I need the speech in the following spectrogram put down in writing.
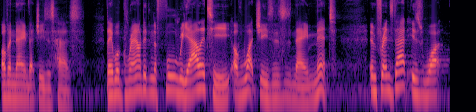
of a name that Jesus has. They were grounded in the full reality of what Jesus' name meant. And friends, that is what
